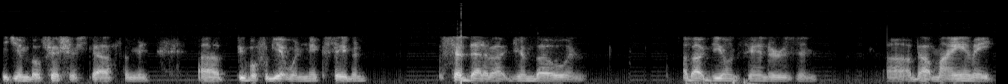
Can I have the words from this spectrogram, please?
the Jimbo Fisher stuff. I mean, uh, people forget when Nick Saban said that about Jimbo and about Deion Sanders and uh, about Miami.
